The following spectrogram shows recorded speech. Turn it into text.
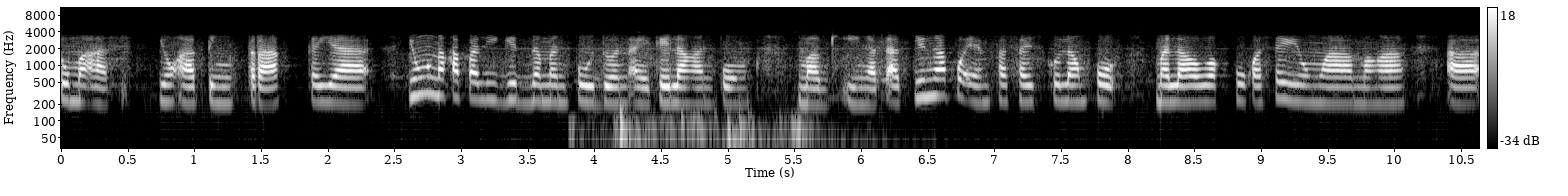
tumaas yung ating track. Kaya yung nakapaligid naman po doon ay kailangan pong mag-ingat. At yun nga po, emphasize ko lang po, malawak po kasi yung ah, mga ah,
